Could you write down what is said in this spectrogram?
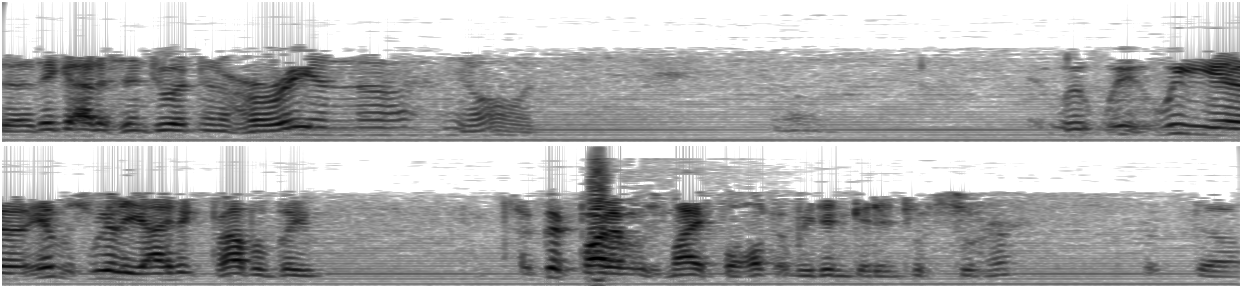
uh, they got us into it in a hurry, and uh, you know. We, we, we uh, it was really, I think, probably a good part of it was my fault that we didn't get into it sooner. But, uh,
